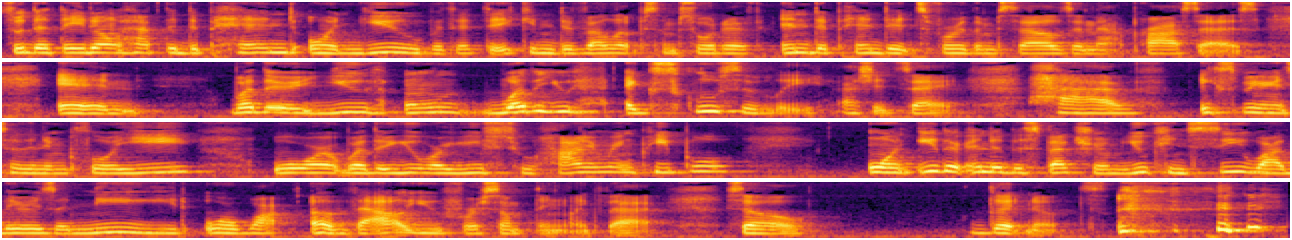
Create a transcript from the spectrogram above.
So that they don't have to depend on you, but that they can develop some sort of independence for themselves in that process. And whether you own, whether you exclusively, I should say, have experience as an employee or whether you are used to hiring people, on either end of the spectrum, you can see why there is a need or a value for something like that. So, GoodNotes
